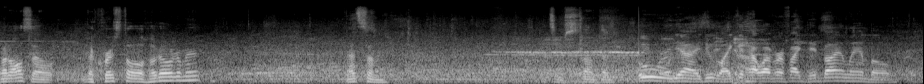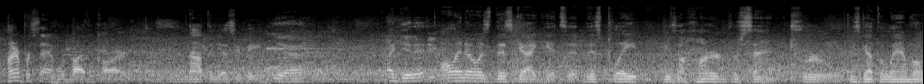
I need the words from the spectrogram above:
But also, the crystal hood ornament. That's some. That's some something. Ooh, yeah, I do like it. However, if I did buy a Lambo, 100% would buy the car, not the SUV. Yeah, I get it. All I know is this guy gets it. This plate is 100% true. He's got the Lambo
